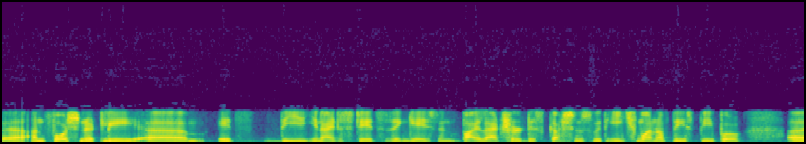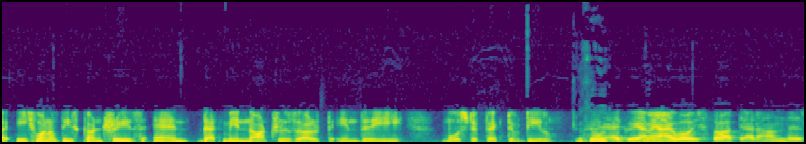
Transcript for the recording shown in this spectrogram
uh, unfortunately, um, it's the United States is engaged in bilateral discussions with each one of these people, uh, each one of these countries, and that may not result in the most effective deal. Okay. I agree. I mean, I've always thought that on this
